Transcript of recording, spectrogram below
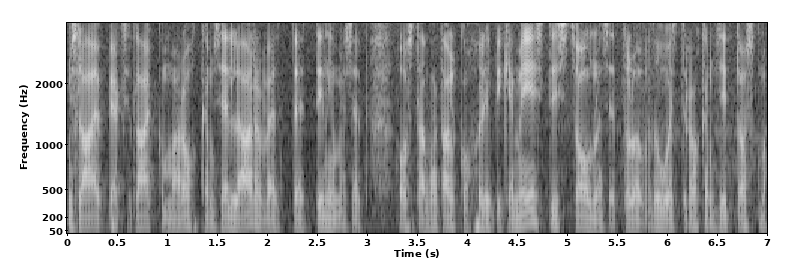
mis lae, peaksid laekuma rohkem selle arvelt, et inimesed ostavad alkoholi pigem Eestist, soomlased tulevad uuesti rohkem siit ostma.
